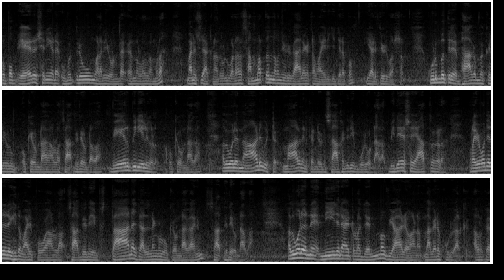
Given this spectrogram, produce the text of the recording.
ഒപ്പം ഏഴ് ശനിയുടെ ഉപദ്രവവും വളരെയുണ്ട് എന്നുള്ളത് നമ്മൾ മനസ്സിലാക്കണം. അതുകൊണ്ട് വളരെ സമ്മർദ്ദം നിറഞ്ഞൊരു കാലഘട്ടമായിരിക്കും ചിലപ്പം ഈ അടുത്തൊരു വർഷം. കുടുംബത്തിലെ ഭാഗം വെക്കലുകളും ഒക്കെ ഉണ്ടാകാനുള്ള സാധ്യത ഉണ്ടാവാം വേർപിരിയലുകൾ ഒക്കെ ഉണ്ടാകാം. അതുപോലെ നാട് വിട്ട് മാറി നിൽക്കേണ്ട ഒരു സാഹചര്യം പോലും ഉണ്ടാകാം. വിദേശ യാത്രകൾ പ്രയോജനരഹിതമായി പോകാനുള്ള സാധ്യതയും സ്ഥാനചലനങ്ങളും ഒക്കെ ഉണ്ടാകാനും സാധ്യതയുണ്ടാവാം. അതുപോലെ തന്നെ നീചനായിട്ടുള്ള ജന്മവ്യാഴമാണ് മകരക്കൂറുകാർക്ക്. അവർക്ക്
